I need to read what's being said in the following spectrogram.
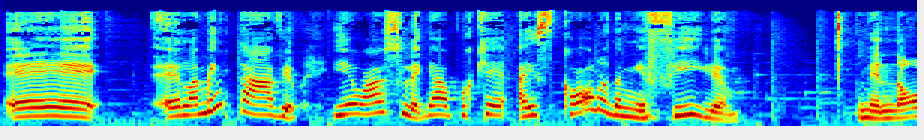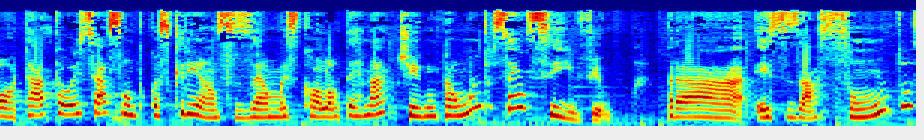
é, é lamentável. E eu acho legal porque a escola da minha filha menor tratou esse assunto com as crianças. É uma escola alternativa, então muito sensível para esses assuntos.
